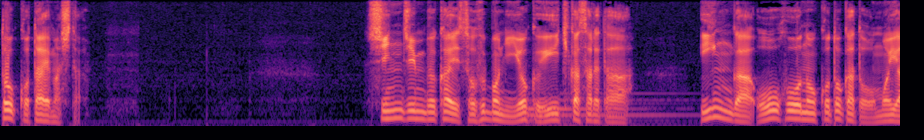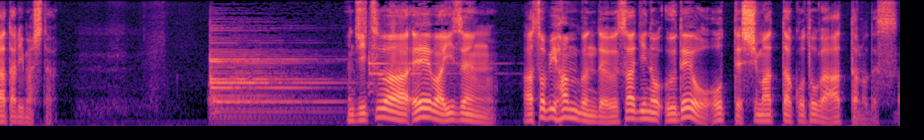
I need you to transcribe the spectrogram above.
と答えました。信心深い祖父母によく言い聞かされた因果応報のことかと思い当たりました。実は A は以前遊び半分でウサギの腕を折ってしまったことがあったのです。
